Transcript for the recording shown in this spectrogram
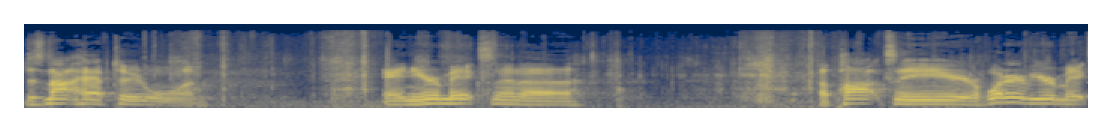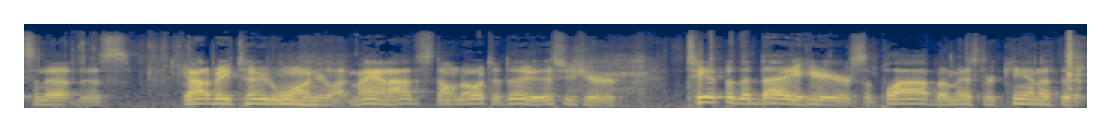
does not have two to one. And you're mixing a epoxy or whatever you're mixing up this got to be two to one. You're like, man, I just don't know what to do. This is your tip of the day here, supplied by Mr. Kenneth at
